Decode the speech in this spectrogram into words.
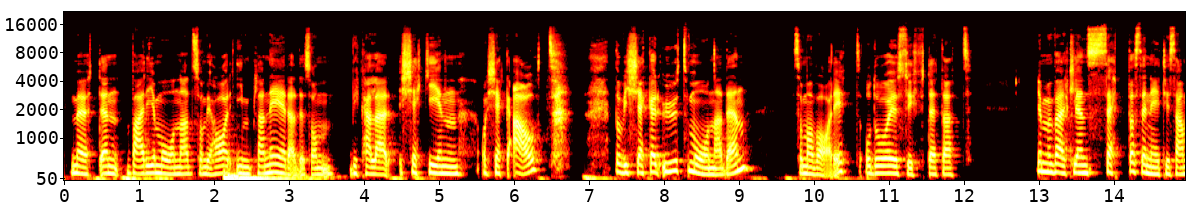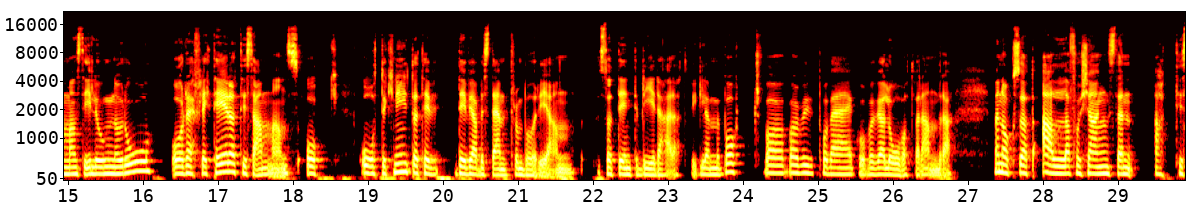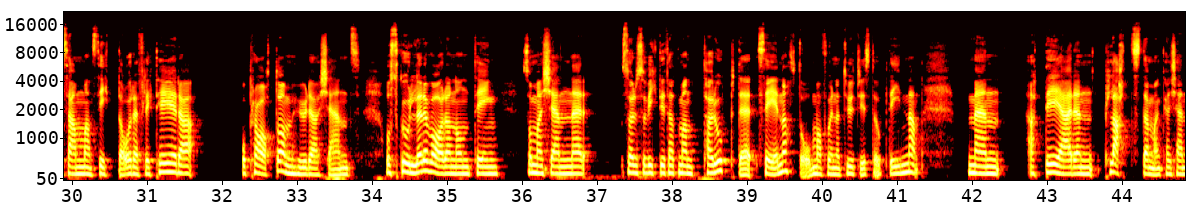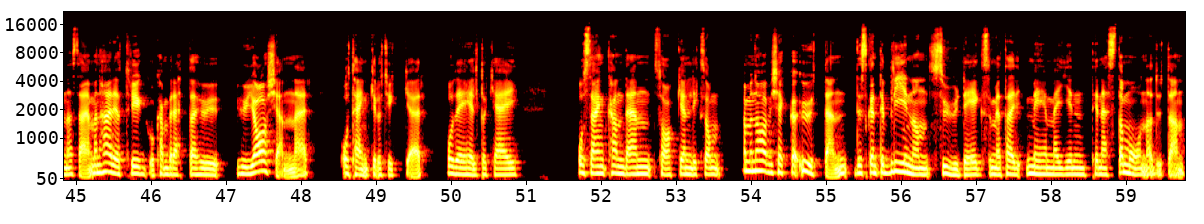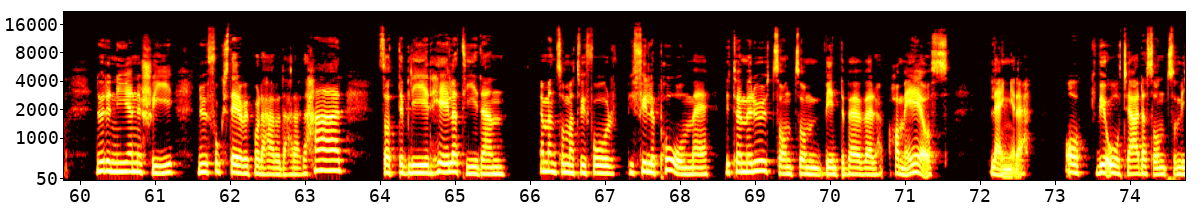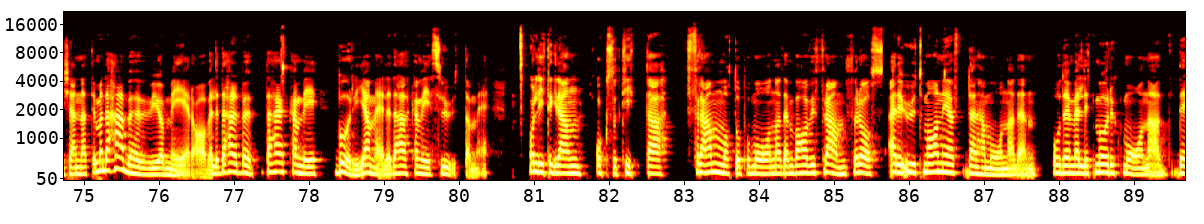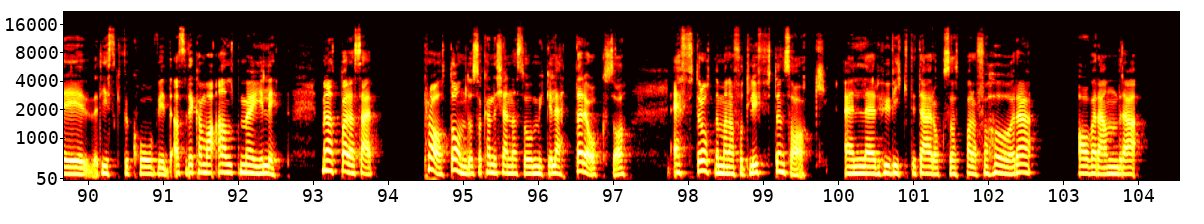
möten varje månad som vi har inplanerade som vi kallar check-in och check-out. Då vi checkar ut månaden som har varit och då är syftet att ja, men verkligen sätta sig ner tillsammans i lugn och ro och reflektera tillsammans och återknyta till det vi har bestämt från början. Så att det inte blir det här att vi glömmer bort var, var vi är på väg och vad vi har lovat varandra. Men också att alla får chansen att tillsammans sitta och reflektera och prata om hur det har känts. Och skulle det vara någonting som man känner så är det så viktigt att man tar upp det senast då. Man får ju naturligtvis ta upp det innan. Men att det är en plats där man kan känna så här, men här är jag trygg och kan berätta hur, hur jag känner och tänker och tycker. Och det är helt okej. Okay. Och sen kan den saken liksom ja men nu har vi checkat ut den. Det ska inte bli någon surdeg som jag tar med mig in till nästa månad, utan nu är det ny energi, nu fokuserar vi på det här och det här och det här. Så att det blir hela tiden, ja men som att vi får, vi fyller på med, vi tömmer ut sånt som vi inte behöver ha med oss längre. Och vi åtgärdar sånt som vi känner att ja, men det här behöver vi göra mer av, eller det här, det här kan vi börja med, eller det här kan vi sluta med. Och lite grann också titta framåt och på månaden. Vad har vi framför oss? Är det utmaningar den här månaden? Och det är en väldigt mörk månad. Det är risk för covid. Alltså det kan vara allt möjligt. Men att bara så här, prata om det så kan det kännas så mycket lättare också. Efteråt när man har fått lyft en sak. Eller hur viktigt det är också att bara få höra av varandra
